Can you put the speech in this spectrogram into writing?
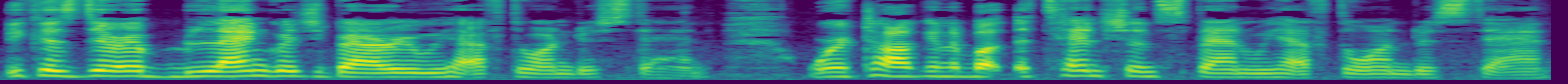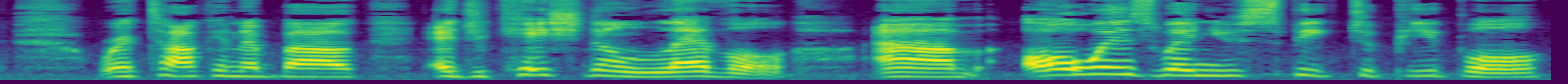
because there are language barrier we have to understand. We're talking about attention span we have to understand. We're talking about educational level. Um, always when you speak to people,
